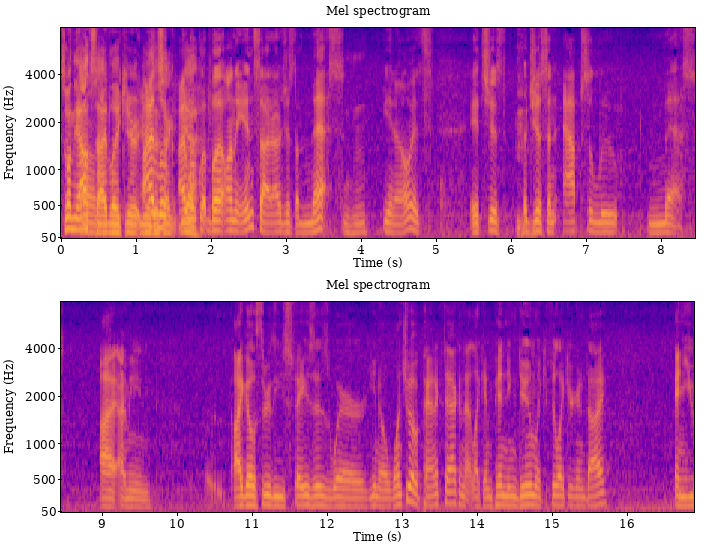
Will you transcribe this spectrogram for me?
So on the outside, like you're, you're Um, I look, like- I look, but on the inside, I was just a mess. Mm-hmm. You know, it's, it's just, just an absolute mess. I, I mean, I go through these phases where you know, once you have a panic attack and that like impending doom, like you feel like you're gonna die, and you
